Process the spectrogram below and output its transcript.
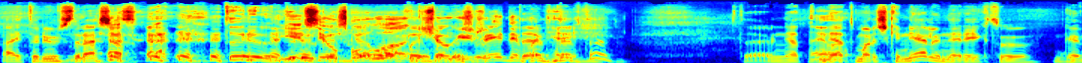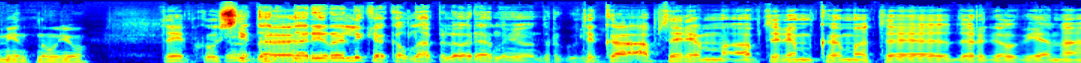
Ai, turiu užsirašęs. turiu. Jis jau buvo, anksčiau žaidė. Tai net, net marškinėlių nereiktų gaminti naujų. Taip, klausyk. Dar, dar yra likę Kalnapilio arenoje, dar guli. Tai ką aptarėm, aptarėm KMT, dar gal vieną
